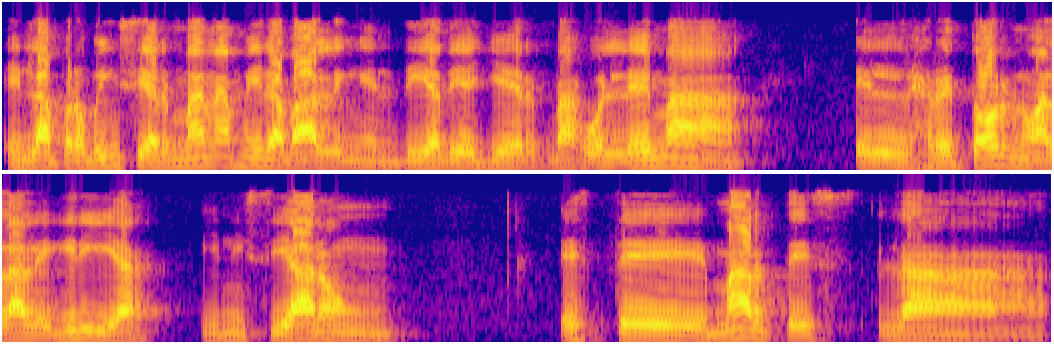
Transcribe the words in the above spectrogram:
en la provincia Hermanas Mirabal en el día de ayer bajo el lema El retorno a la alegría. Iniciaron este martes las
